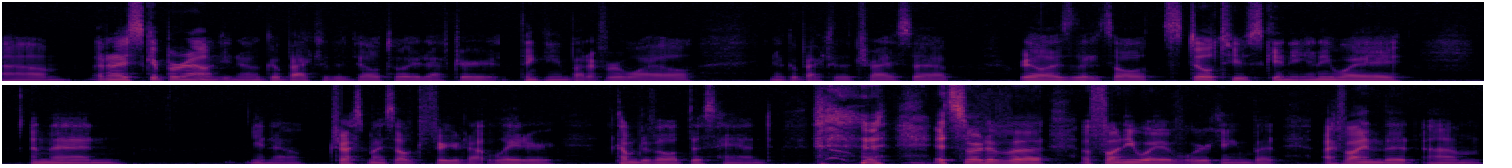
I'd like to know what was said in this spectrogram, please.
Um, and I skip around, you know, go back to the deltoid after thinking about it for a while, you know, go back to the tricep, realize that it's all still too skinny anyway, and then, you know, trust myself to figure it out later, come develop this hand. it's sort of a, a funny way of working, but I find that um,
